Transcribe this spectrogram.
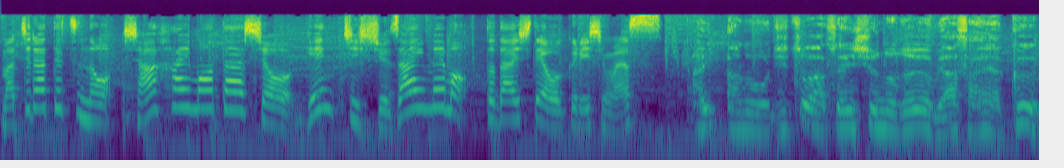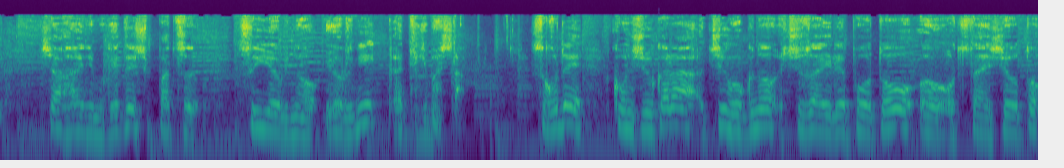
町田鉄の上海モーターショー現地取材メモと題してお送りします。はいあの実は先週の土曜日朝早く上海に向けて出発水曜日の夜に帰ってきました。そこで今週から中国の取材レポートをお伝えしようと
